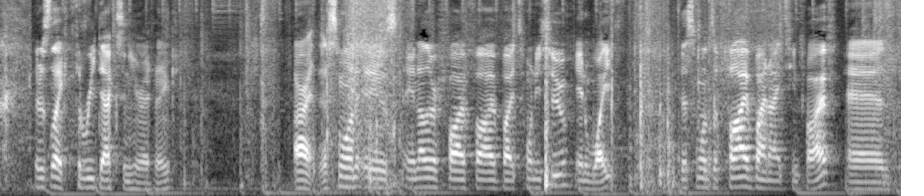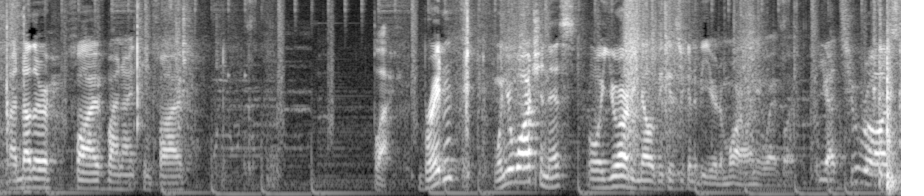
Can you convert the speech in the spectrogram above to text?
There's like three decks in here, I think. All right, this one is another 5.5 by 22 in white. This one's a 5 by 19.5 and another 5 by 19.5 black. Braden, when you're watching this, well, you already know because you're gonna be here tomorrow anyway, but you got two raws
